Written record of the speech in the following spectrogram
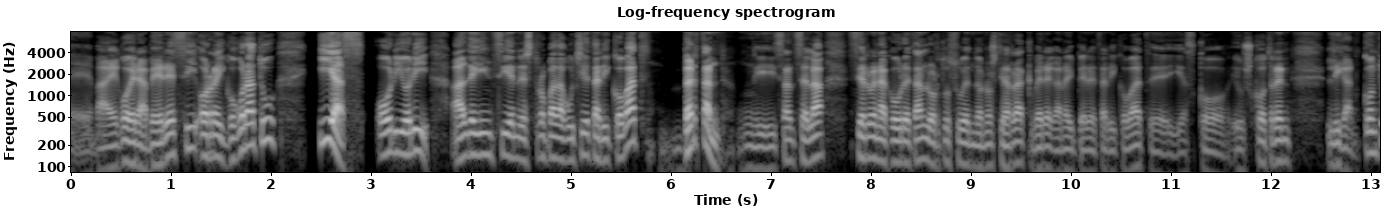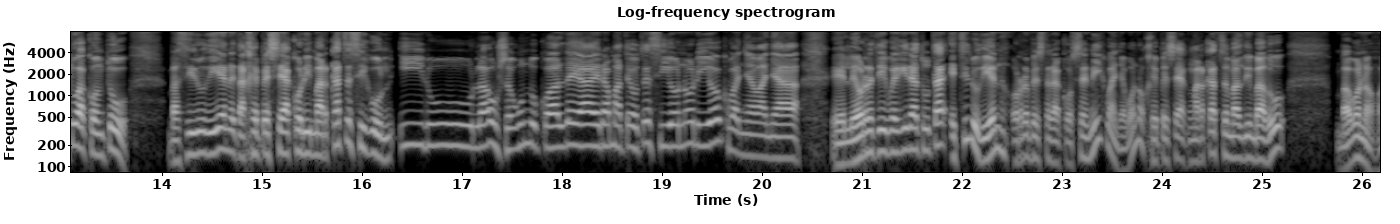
e, ba, egoera berezi horrei gogoratu, iaz hori hori alde gintzien estropada gutxietariko bat, bertan izan zela zirbenako uretan lortu zuen donostiarrak bere garaipenetariko bat e, iazko euskotren ligan. Kontua kontu, bazirudien eta GPS-ak hori markatze zigun, iru lau segunduko aldea eramate ote zion horiok, baina baina e, lehorretik begiratuta, ez zirudien horren besterako zenik, baina bueno, GPS-ak markatzen baldin badu, ba bueno,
